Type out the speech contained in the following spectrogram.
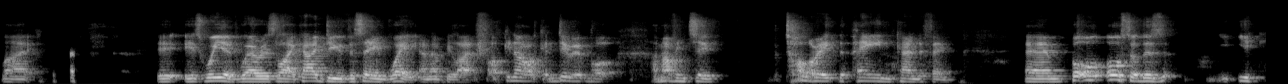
Like it, it's weird. Whereas like I do the same weight and I'd be like, fucking hell, I can do it, but I'm having to tolerate the pain kind of thing. Um, but also there's you,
